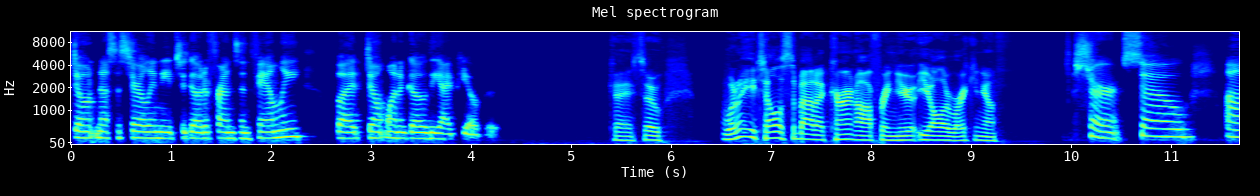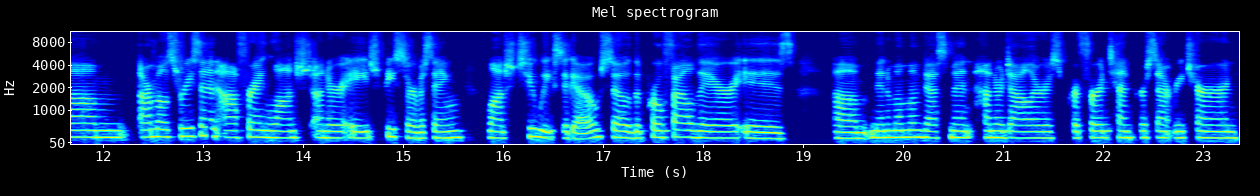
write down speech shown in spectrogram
don't necessarily need to go to friends and family, but don't want to go the IPO route. Okay. So why don't you tell us about a current offering you, you all are working on? Sure. So, um, our most recent offering launched under AHP Servicing, launched two weeks ago. So, the profile there is um, minimum investment, $100, preferred 10% return.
